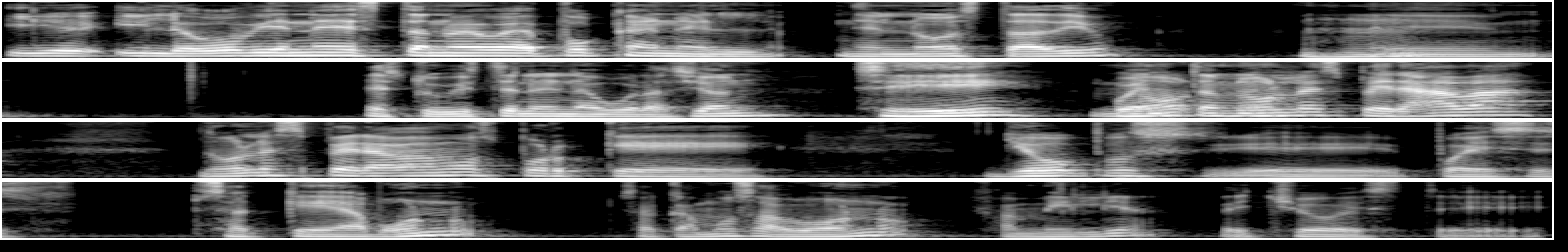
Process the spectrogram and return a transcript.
Y, y luego viene esta nueva época en el, en el nuevo estadio. Eh, estuviste en la inauguración. Sí, no, Cuéntame. no la esperaba, no la esperábamos porque yo pues, eh, pues es- saqué abono, sacamos abono, familia, de hecho, este,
